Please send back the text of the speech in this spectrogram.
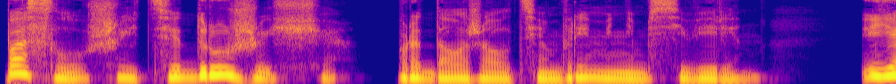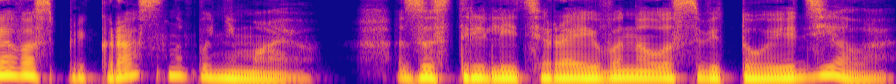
«Послушайте, дружище», — продолжал тем временем Северин, — «я вас прекрасно понимаю. Застрелить Рейвенелла — святое дело.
